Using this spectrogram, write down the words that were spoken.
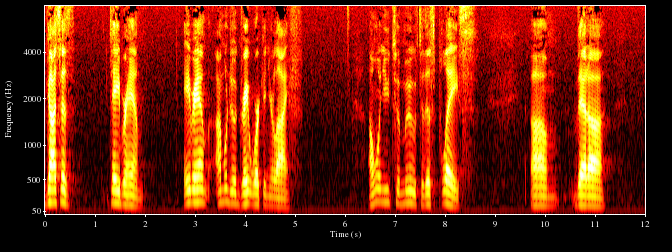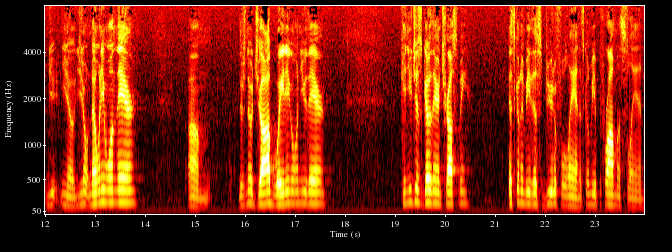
God says to Abraham, Abraham, I'm going to do a great work in your life. I want you to move to this place um, that uh, you, you know you don't know anyone there. Um, there's no job waiting on you there. Can you just go there and trust me? It's going to be this beautiful land. It's going to be a promised land,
